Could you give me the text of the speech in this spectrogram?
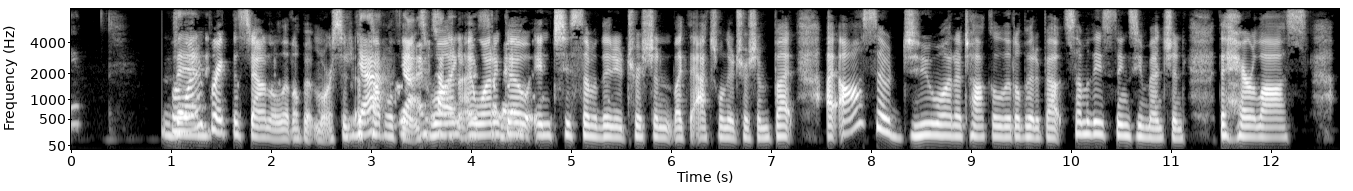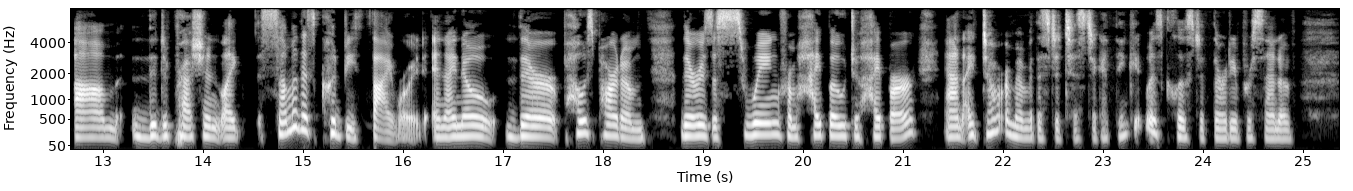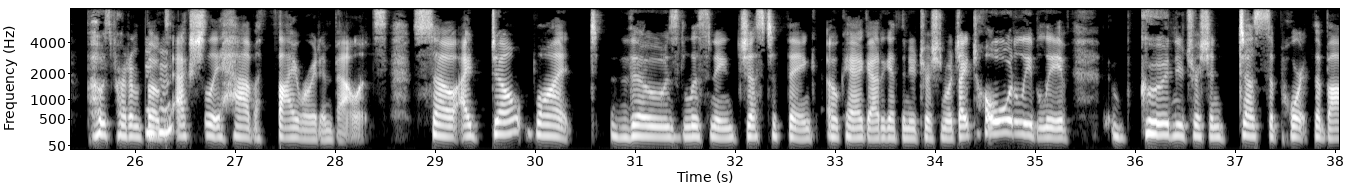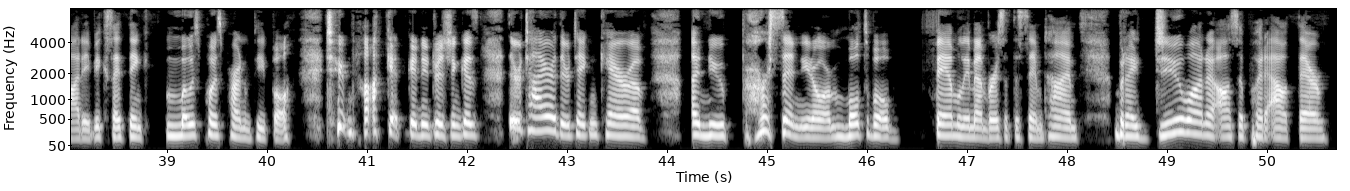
well, I want to break this down a little bit more. So, Yeah, a couple things. I'm One, I want to go into some of the nutrition, like the actual nutrition, but I also do want to talk a little bit about some of these things you mentioned the hair loss, um, the depression. Like some of this could be thyroid. And I know there postpartum, there is a swing from hypo to hyper. And I don't remember the statistic. I think it was close to 30% of postpartum folks mm-hmm. actually have a thyroid imbalance. So I don't want those listening just to think, okay, I got to get the nutrition, which I totally believe good nutrition does support the body because I think most postpartum people do not get good nutrition because they're tired, they're taking care of a new person, you know, or multiple family members at the same time. But I do want to also put out there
